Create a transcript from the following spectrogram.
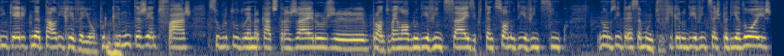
inquérito Natal e Réveillon, porque muita gente faz, sobretudo em mercados estrangeiros, eh, pronto, vem logo no dia 26 e, portanto, só no dia 25 não nos interessa muito, fica no dia 26 para dia 2,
